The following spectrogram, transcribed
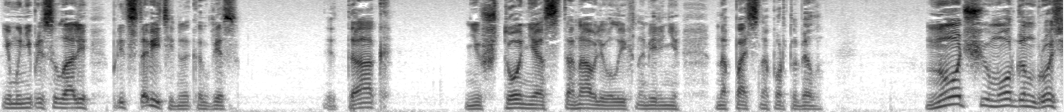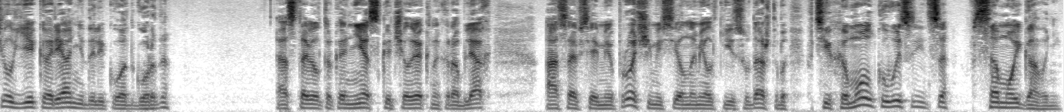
и мы не присылали представителей на Конгресс». Итак, Ничто не останавливало их намерение напасть на Порто-Белло. Ночью Морган бросил якоря недалеко от города, оставил только несколько человек на кораблях, а со всеми прочими сел на мелкие суда, чтобы втихомолку высадиться в самой гавани.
